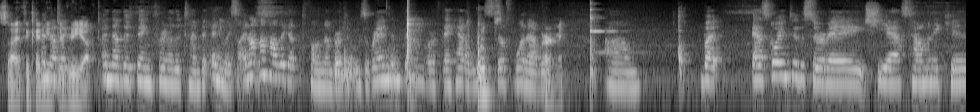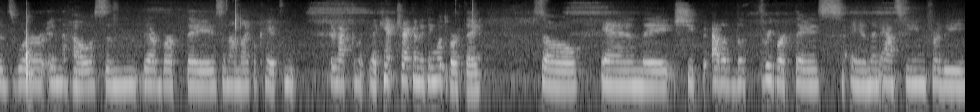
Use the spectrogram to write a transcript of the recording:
So I think I need to Another- re up. another thing for another time. But anyway, so I don't know how they got the phone number, if it was a random thing or if they had a list Oops. of whatever. Pardon me. Um, but as going through the survey, she asked how many kids were in the house and their birthdays, and I'm like, okay, it's, they're not gonna, they can't track anything with the birthday. So, and they she out of the three birthdays, and then asking for the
